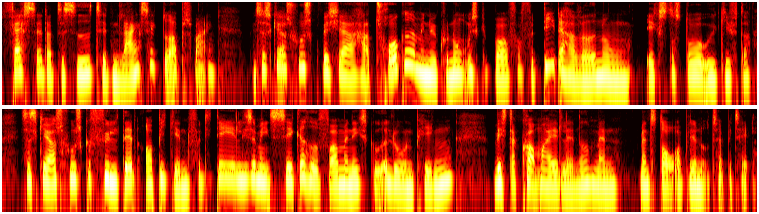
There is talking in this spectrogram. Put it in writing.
fastsætter til side til den langsigtede opsparing, men så skal jeg også huske, hvis jeg har trukket af min økonomiske buffer, fordi der har været nogle ekstra store udgifter, så skal jeg også huske at fylde den op igen, fordi det er ligesom en sikkerhed for, at man ikke skal ud og låne penge, hvis der kommer et eller andet, man, man står og bliver nødt til at betale.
